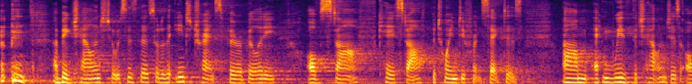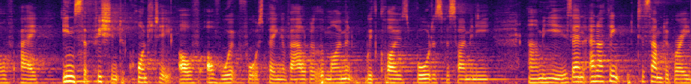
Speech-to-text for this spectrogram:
a big challenge to us is the sort of the intertransferability of staff, care staff, between different sectors, um, and with the challenges of a insufficient quantity of, of workforce being available at the moment with closed borders for so many um, years. And, and I think to some degree,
